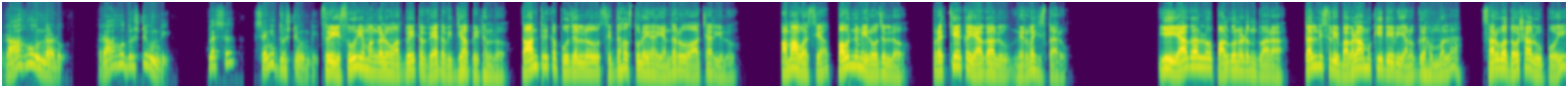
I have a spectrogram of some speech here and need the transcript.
రాహు ఉన్నాడు. రాహు దృష్టి ఉంది. ప్లస్ శని దృష్టి ఉంది. శ్రీ సూర్యమంగళం అద్వైత వేద విద్యాపీఠంలో తాంత్రిక పూజల్లో సిద్ధహస్తులైన ఎందరో ఆచార్యులు అమావాస్య పౌర్ణమి రోజుల్లో ప్రత్యేక యాగాలు నిర్వహిస్తారు ఈ యాగాల్లో పాల్గొనడం ద్వారా తల్లి శ్రీ బగళాముఖీదేవి అనుగ్రహం వల్ల సర్వదోషాలు పోయి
